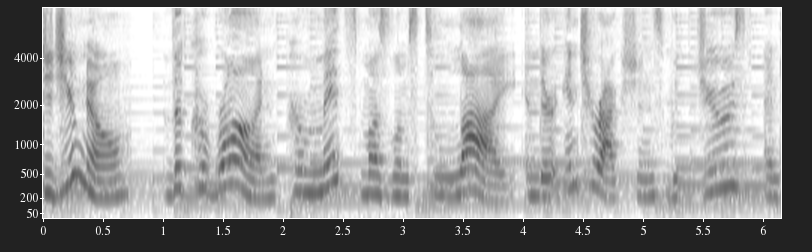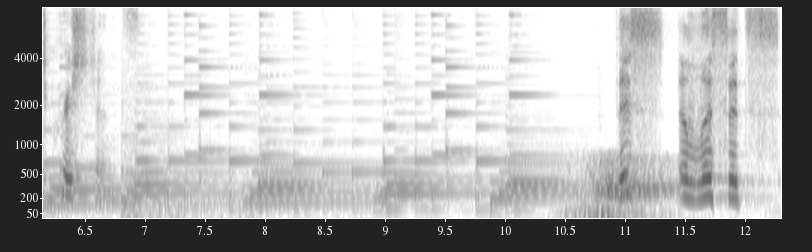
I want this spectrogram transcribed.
Did you know the Quran permits Muslims to lie in their interactions with Jews and Christians? This elicits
